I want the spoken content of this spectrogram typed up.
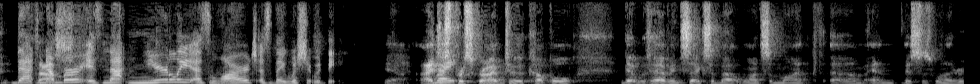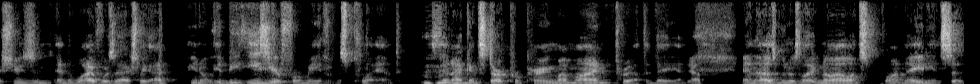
that That's us. number is not nearly as large as they wish it would be. Yeah, I just Right. prescribed to a couple that was having sex about once a month, um, and this was one of their issues. And, and the wife was actually, I, you know, it'd be easier for me if it was planned. Then I can start preparing my mind throughout the day. And Yep. and the husband was like, "No, I want spontaneity," and said,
